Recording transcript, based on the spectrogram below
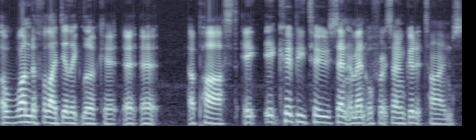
a wonderful idyllic look at, at, at a past. It it could be too sentimental for its own good at times,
